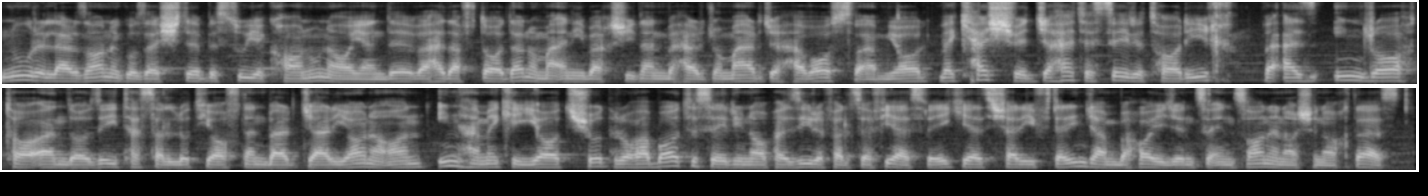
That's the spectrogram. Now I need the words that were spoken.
نور لرزان گذشته به سوی کانون آینده و هدف دادن و معنی بخشیدن به هرج و مرج حواس و امیال و کشف جهت سیر تاریخ و از این راه تا اندازه تسلط یافتن بر جریان آن این همه که یاد شد رقبات سیری ناپذیر فلسفی است و یکی از شریفترین جنبه های جنس انسان ناشناخته است.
